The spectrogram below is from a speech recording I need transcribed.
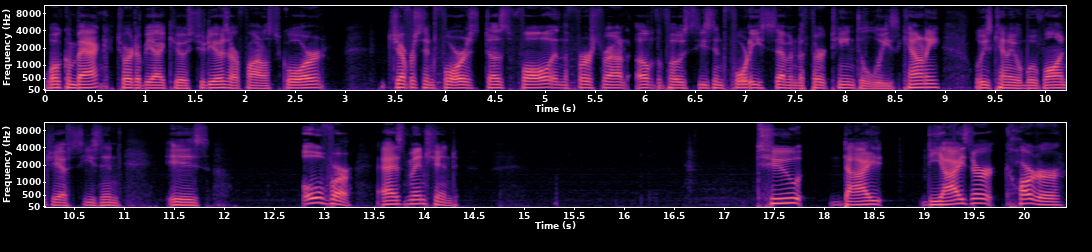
Welcome back to our WIQO studios. Our final score Jefferson Forest does fall in the first round of the postseason, 47 to 13 to Louisa County. Louisa County will move on. JF season is over. As mentioned, two Di- Deiser Carter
